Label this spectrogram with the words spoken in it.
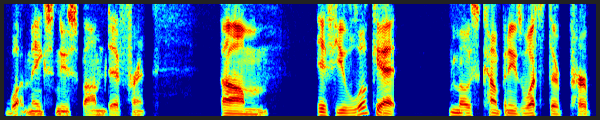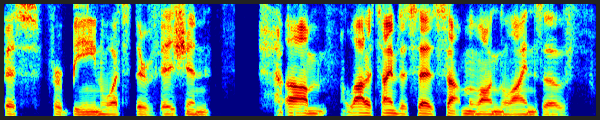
what makes Nussbaum different? if you look at most companies what's their purpose for being? What's their vision? Um, a lot of times it says something along the lines of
